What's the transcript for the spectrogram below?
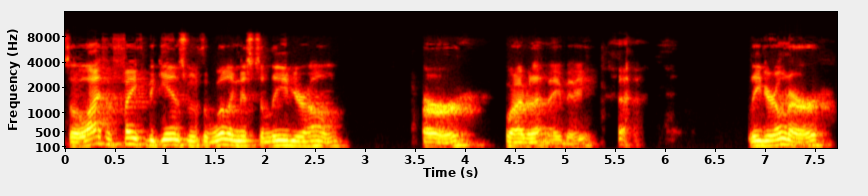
So the life of faith begins with the willingness to leave your own er, whatever that may be. leave your own er,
